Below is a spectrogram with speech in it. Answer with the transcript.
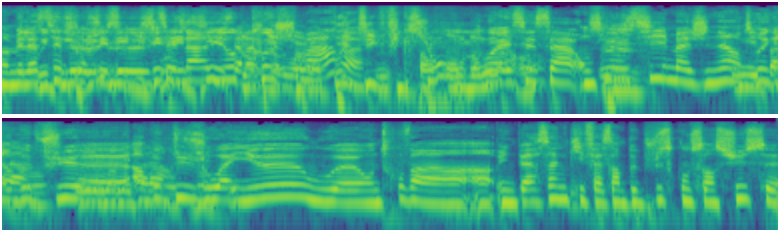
Non, mais là, c'est le, scénario cauchemar. politique fiction, Ouais, c'est hein. ça. On peut C'est- aussi imaginer un truc pas un là, peu hein. plus, pas un là. peu plus joyeux où euh, on trouve un- un- une personne qui fasse un peu plus consensus euh,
